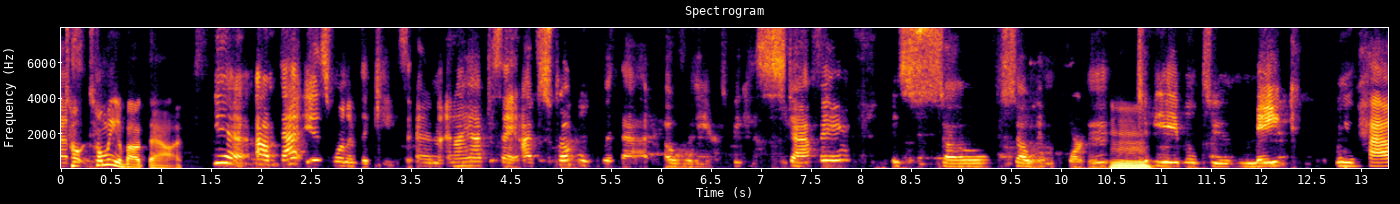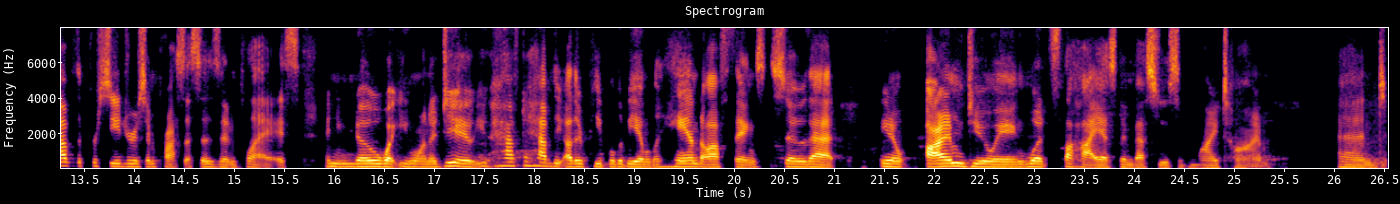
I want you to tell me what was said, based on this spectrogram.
Absolutely. T- tell me about that. Yeah, um, that is one of the keys, and and I have to say I've struggled with that over the years because staffing is so so important mm. to be able to make when you have the procedures and processes in place and you know what you want to do, you have to have the other people to be able to hand off things so that, you know, I'm doing what's the highest and best use of my time. And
